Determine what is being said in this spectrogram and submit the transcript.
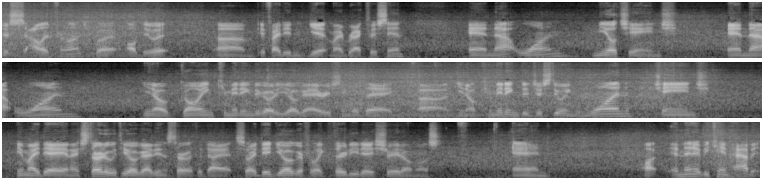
just salad for lunch, but I'll do it um, if I didn't get my breakfast in. And that one meal change and that one, you know, going, committing to go to yoga every single day, uh, you know, committing to just doing one change in my day. And I started with yoga, I didn't start with a diet. So I did yoga for like 30 days straight almost. And Uh, and then it became habit.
